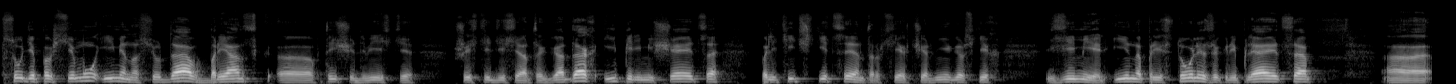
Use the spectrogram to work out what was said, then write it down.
Судя по всему, именно сюда, в Брянск, э, в 1260-х годах и перемещается политический центр всех черниговских земель, и на престоле закрепляется э,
